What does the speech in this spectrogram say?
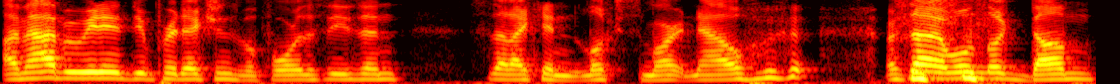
I'm happy we didn't do predictions before the season so that I can look smart now, or so I won't look dumb.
